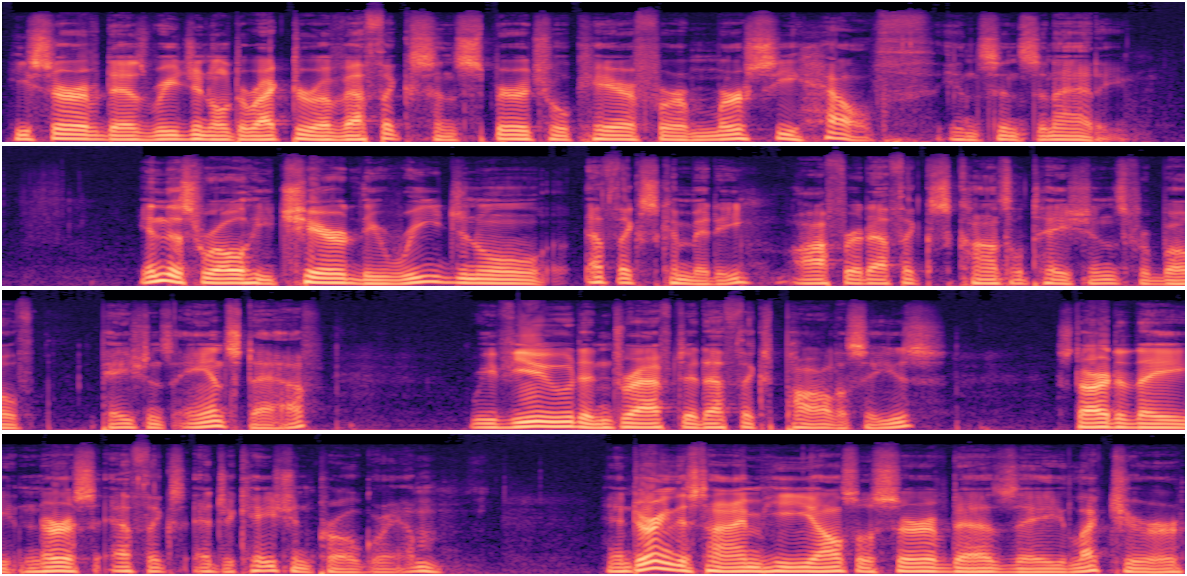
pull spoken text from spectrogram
he served as Regional Director of Ethics and Spiritual Care for Mercy Health in Cincinnati. In this role, he chaired the Regional Ethics Committee, offered ethics consultations for both patients and staff, reviewed and drafted ethics policies, started a nurse ethics education program, and during this time, he also served as a lecturer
